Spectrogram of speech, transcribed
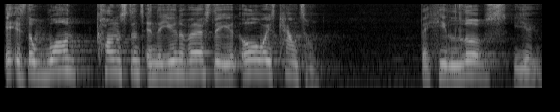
It is the one constant in the universe that you can always count on that He loves you.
